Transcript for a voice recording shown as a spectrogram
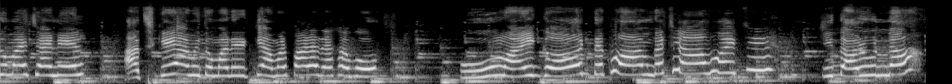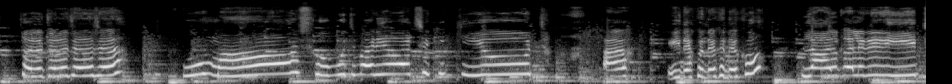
টু মাই চ্যানেল আজকে আমি তোমাদেরকে আমার পাড়া দেখাবো। ও মাই গড দেখো আম গাছে আম হয়েছে। কি দারুণ না? চলো চলো চলো চলো। ও মা, সবুজ বাড়িও আছে, কি কিউট আহ, এই দেখো দেখো দেখো, লাল কালারের ইট।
